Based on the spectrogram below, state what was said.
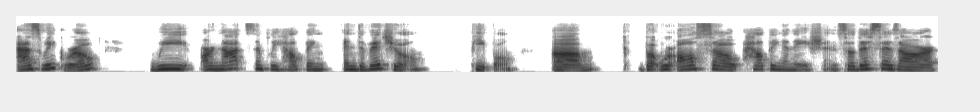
As we grow, we are not simply helping individual people, um, but we're also helping a nation. So this is our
